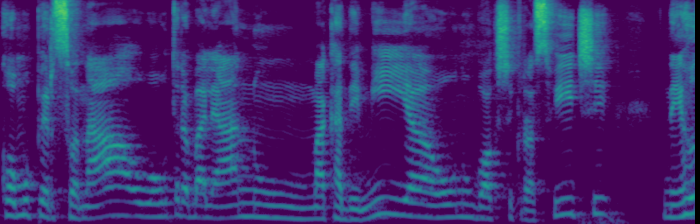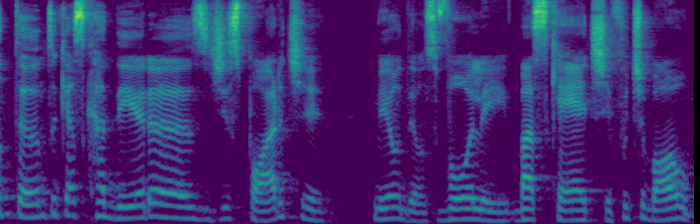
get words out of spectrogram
como personal ou trabalhar numa academia ou num box de crossfit. Nem o tanto que as cadeiras de esporte, meu Deus, vôlei, basquete, futebol,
